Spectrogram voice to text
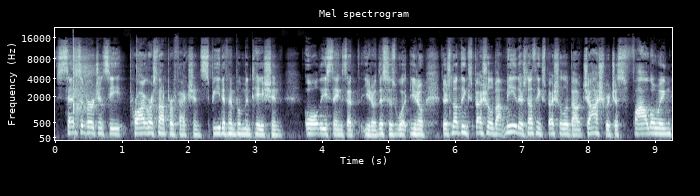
Sense of urgency, progress, not perfection, speed of implementation, all these things that, you know, this is what, you know, there's nothing special about me. There's nothing special about Josh. We're just following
